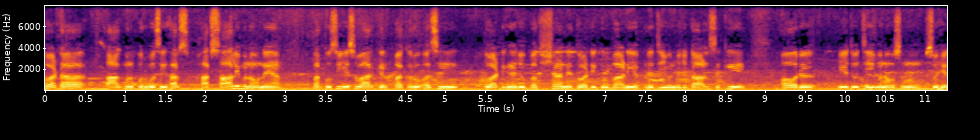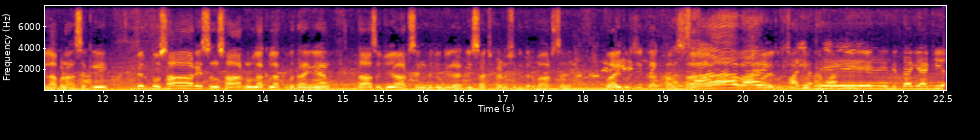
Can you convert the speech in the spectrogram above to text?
ਤੁਹਾਡਾ ਆਗਮਨ ਪੁਰਬ ਅਸੀਂ ਹਰ ਹਰ ਸਾਲ ਹੀ ਮਨਾਉਂਦੇ ਆ ਪਰ ਤੁਸੀਂ ਇਸ ਵਾਰ ਕਿਰਪਾ ਕਰੋ ਅਸੀਂ ਤੁਹਾਡੀਆਂ ਜੋ ਬਖਸ਼ਿਸ਼ਾਂ ਨੇ ਤੁਹਾਡੀ ਗੁਰਬਾਣੀ ਆਪਣੇ ਜੀਵਨ ਵਿੱਚ ਢਾਲ ਸਕੀਏ ਔਰ ਇਹ ਜੋ ਜੀਵਨ ਹੈ ਉਸ ਨੂੰ ਸੁਹੇਲਾ ਬਣਾ ਸਕੀਏ। ਫਿਰ ਤੋਂ ਸਾਰੇ ਸੰਸਾਰ ਨੂੰ ਲੱਖ ਲੱਖ ਵਧਾਈਆਂ। ਦਾਸ ਜੁਝਾਰ ਸਿੰਘ ਹਜੂਰੀ ਰਾਗੀ ਸੱਚਖੰਡ ਸ੍ਰੀ ਦਰਬਾਰ ਸਾਹਿਬ। ਵਾਹਿਗੁਰੂ ਜੀ ਕਾ ਖਾਲਸਾ। ਵਾਹਿਗੁਰੂ ਜੀ ਅੱਜ ਕੀ ਫਤਿਹ। ਫਰਮਾਨ ਦਿੱਤਾ ਗਿਆ ਕਿ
